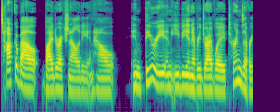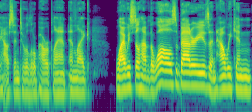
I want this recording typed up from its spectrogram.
talk about bidirectionality and how, in theory, an EV in every driveway turns every house into a little power plant and like why we still have the walls of batteries and how we can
